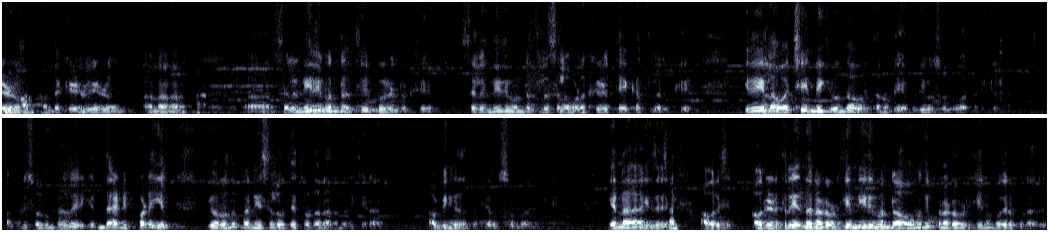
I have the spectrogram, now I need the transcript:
எழும். அந்த கேள்வி எழும். ஆனா சில நீதிமன்ற தீர்ப்புகள் இருக்கு. சில நீதிமன்றத்துல சில வழக்குகள் தேக்கத்துல இருக்கு. இதையெல்லாம் வச்சு இன்னைக்கு வந்து அவர் தன்னுடைய முடிவை சொல்லுவார் நினைக்கிறேன் அப்படி சொல்லும்போது எந்த அடிப்படையில் இவர் வந்து பன்னீர்செல்வத்தை தொடர அனுமதிக்கிறார் அப்படிங்கிறத பத்தி அவர் சொல்லுவார் நினைக்கிறேன். ஏன்னா இது அவர் அவர் இடத்துல எந்த நடவடிக்கையும் நீதிமன்ற அவமதிப்பு நடவடிக்கைன்னு போயிடக்கூடாது.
